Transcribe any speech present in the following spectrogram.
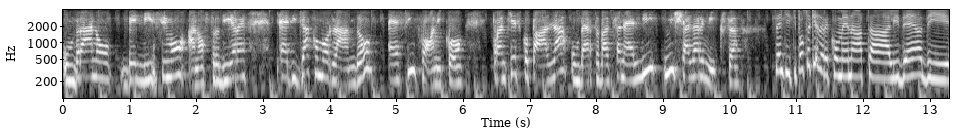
un brano bellissimo a nostro dire, è di Giacomo Orlando, è sinfonico, Francesco Palla, Umberto Balzanelli, Michelle Remix. Senti, ti posso chiedere com'è nata l'idea di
